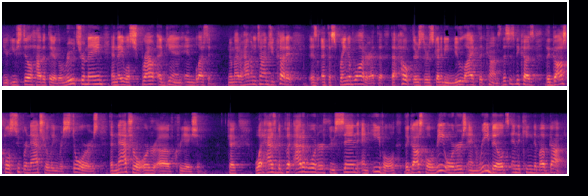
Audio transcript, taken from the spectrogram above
you, you still have it there. The roots remain, and they will sprout again in blessing. No matter how many times you cut it, is at the spring of water, at the, that hope, there's, there's going to be new life that comes. This is because the gospel supernaturally restores the natural order of creation. Okay? What has been put out of order through sin and evil, the gospel reorders and rebuilds in the kingdom of God.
